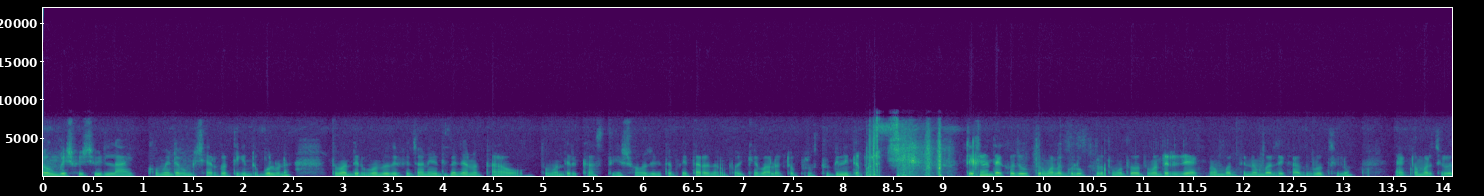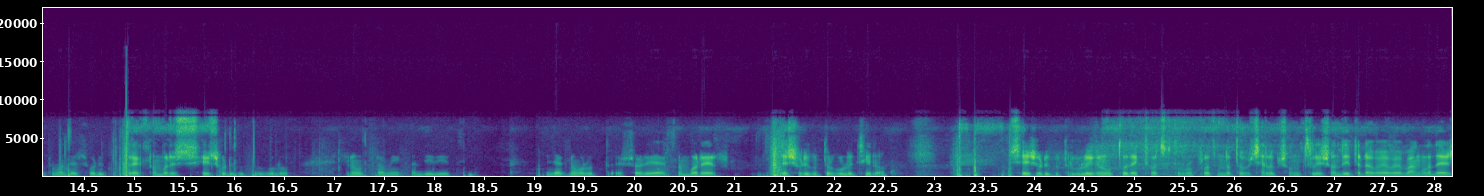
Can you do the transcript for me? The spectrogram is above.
এবং বেশি বেশি লাইক কমেন্ট এবং শেয়ার করতে কিন্তু বলব না। তোমাদের বন্ধুদেরকে জানিয়ে দিবে যেন তারাও তোমাদের কাছ থেকে সহযোগিতা পেয়ে তারা যেন পরীক্ষায় ভালো একটা প্রস্তুতি নিতে পারে। তো এখানে দেখো যে উত্তরমালাগুলো প্রথমত তোমাদের যে এক নম্বর, দুই নম্বর যে কাজগুলো ছিল, এক নম্বর ছিল তোমাদের সঠিক উত্তর, এক নম্বরের সেই সঠিক উত্তরগুলো এখানে উত্তর আমি এখানে দিয়ে দিয়েছি। এক নম্বর সরি এক নম্বরের যে সঠিক উত্তরগুলো ছিল সেই সঠিক উত্তরগুলো এখানে উত্তর দেখতে পাচ্ছ তোমরা। প্রথমটা হবে শ্যালক সংশ্লেষণ দ্বিতীয়টা হবে বাংলাদেশ।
